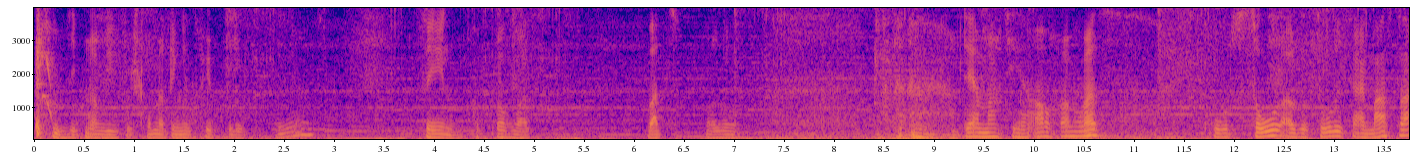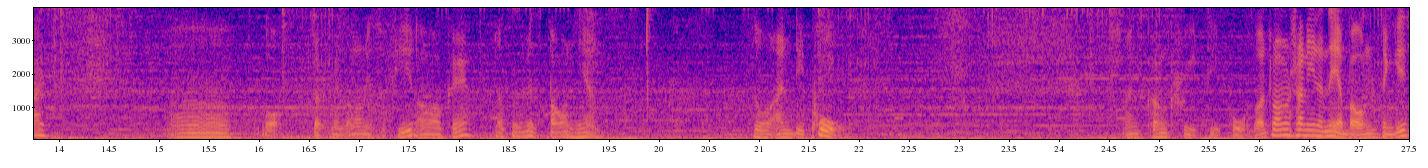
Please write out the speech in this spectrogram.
Sieht man, wie viel Strom das Ding jetzt viel produziert. 10 auf irgendwas. Watt oder so. Der macht hier auch irgendwas. Pro Soul, also Soul ist ja ein Master. Äh, boah, sagt mir jetzt auch noch nicht so viel, aber okay. Das müssen wir jetzt bauen hier. So, ein Depot. Ein Concrete Depot. Sollte man wahrscheinlich in der Nähe bauen, denke ich.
